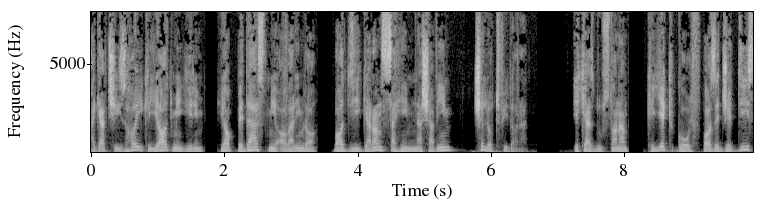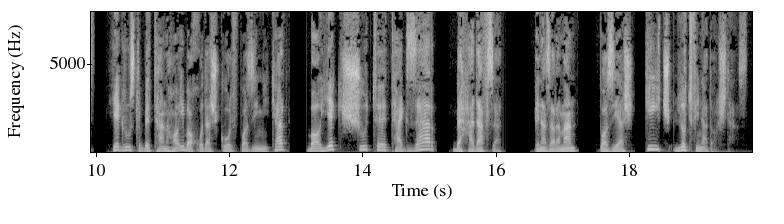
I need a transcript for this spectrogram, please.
اگر چیزهایی که یاد می‌گیریم یا به دست می آوریم را با دیگران سهیم نشویم چه لطفی دارد؟ یکی از دوستانم که یک گلف باز جدی است یک روز که به تنهایی با خودش گلف بازی می کرد با یک شوت تگذرب به هدف زد. به نظر من بازیش هیچ لطفی نداشته است.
